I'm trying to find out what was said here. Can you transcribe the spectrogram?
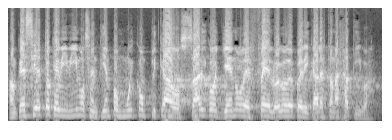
Aunque es cierto que vivimos en tiempos muy complicados, salgo lleno de fe luego de predicar esta narrativa.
